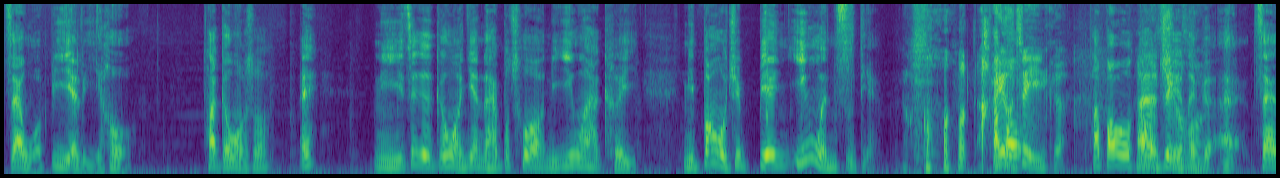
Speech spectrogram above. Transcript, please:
在我毕业了以后，他跟我说：“哎，你这个跟我念的还不错，你英文还可以，你帮我去编英文字典。”还有这一个，他帮我搞去那个，个哎，在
